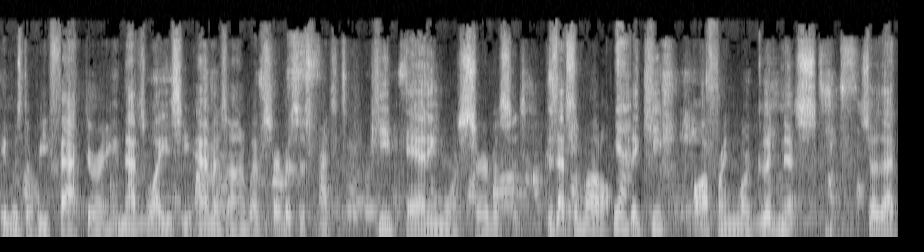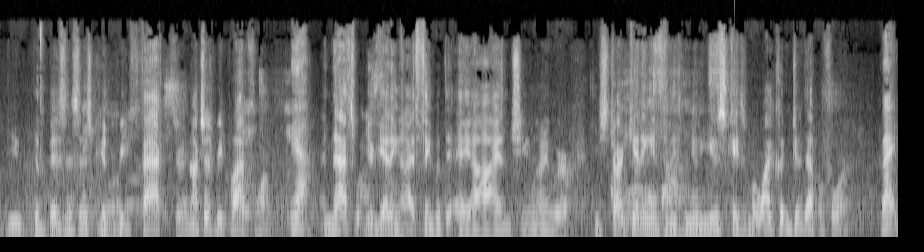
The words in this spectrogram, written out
It was the refactoring, and that's why you see Amazon Web Services, for instance, keep adding more services because that's the model. Yeah. They keep offering more goodness so that you, the businesses could refactor, not just replatform. Yeah. And that's what you're getting at, I think, with the AI and machine learning, where you start getting into these new use cases. Well, why couldn't do that before? Right.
